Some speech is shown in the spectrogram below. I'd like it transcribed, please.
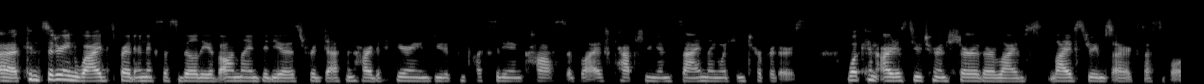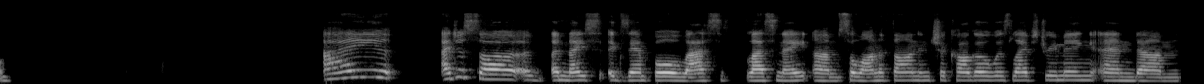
uh, considering widespread inaccessibility of online videos for deaf and hard of hearing due to complexity and costs of live captioning and sign language interpreters, what can artists do to ensure their live, live streams are accessible? I I just saw a, a nice example last last night. Um, Solanathon in Chicago was live streaming, and um,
